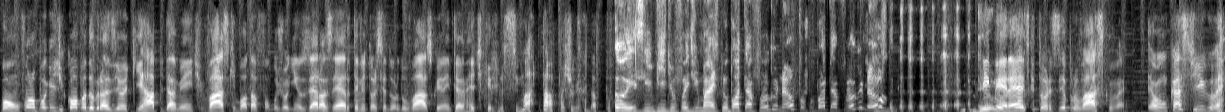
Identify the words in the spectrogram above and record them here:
Bom, vamos falar um pouquinho de Copa do Brasil aqui rapidamente. Vasco e Botafogo, joguinho 0 a 0 Teve torcedor do Vasco aí na internet querendo se matar pra jogar da porra. Ô, esse vídeo foi demais pro Botafogo, não, pô. Pro Botafogo, não. Ninguém merece torcer pro Vasco, velho. É um castigo, velho.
